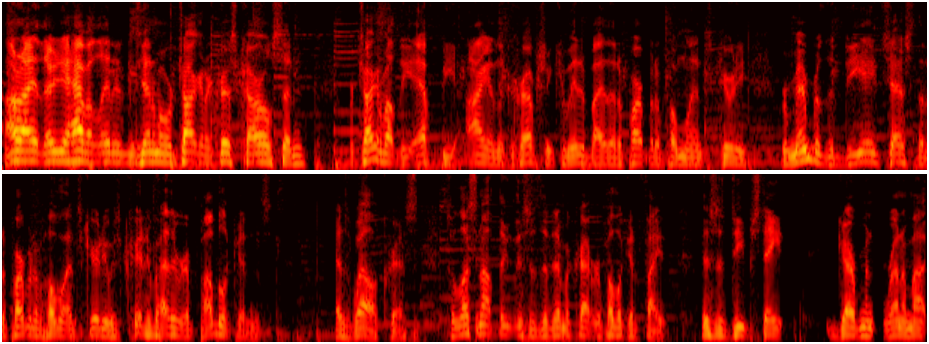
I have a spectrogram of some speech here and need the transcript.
All right, there you have it, ladies and gentlemen. We're talking to Chris Carlson. We're talking about the FBI and the corruption committed by the Department of Homeland Security. Remember, the DHS, the Department of Homeland Security, was created by the Republicans as well, Chris. So let's not think this is a Democrat Republican fight. This is deep state government run amok,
